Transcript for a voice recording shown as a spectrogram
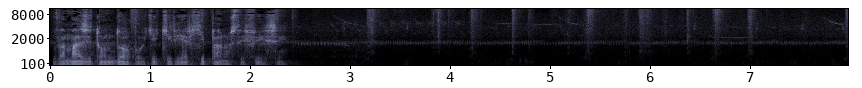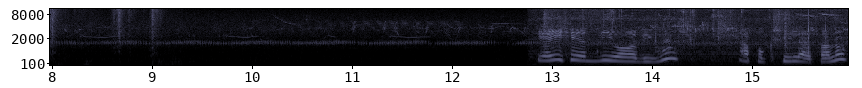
δαμάζει τον τόπο και κυριαρχεί πάνω στη φύση. Και είχε δύο οδηγούς από ξύλα ασφαλώς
